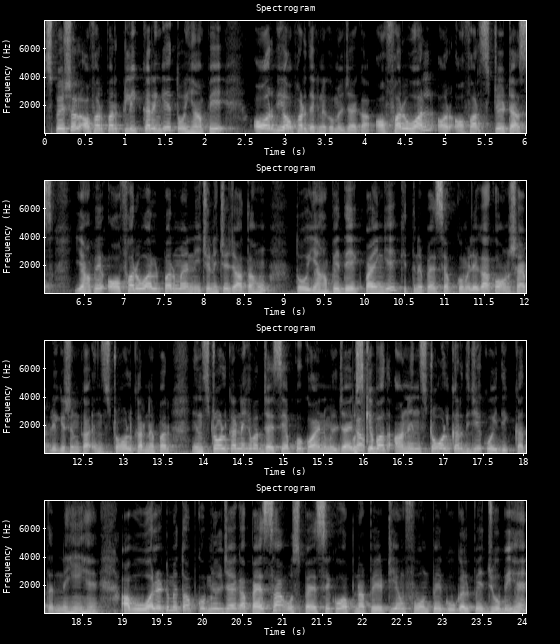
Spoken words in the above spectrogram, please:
स्पेशल ऑफ़र पर क्लिक करेंगे तो यहाँ पे और भी ऑफ़र देखने को मिल जाएगा। ऑफ़र वॉल और ऑफ़र स्टेटस। यहाँ पे ऑफ़र वॉल पर मैं नीचे नीचे जाता हूँ तो यहाँ पे देख पाएँगे कितने पैसे आपको मिलेगा कौन सा एप्लीकेशन का इंस्टॉल करने पर। इंस्टॉल करने के बाद जैसे आपको कॉइन मिल जाएगा उसके बाद अनइंस्टॉल कर दीजिए कोई दिक्कत नहीं है। अब वॉलेट में तो आपको मिल जाएगा पैसा उस पैसे को अपना पेटीएम फ़ोन पे गूगल पे जो भी है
